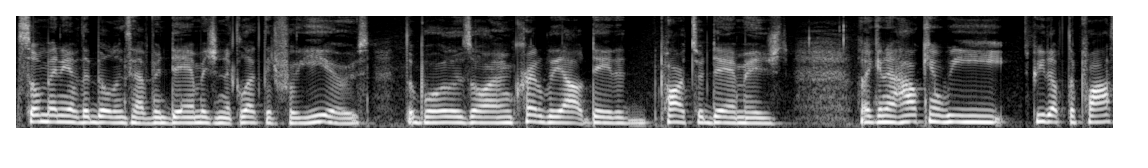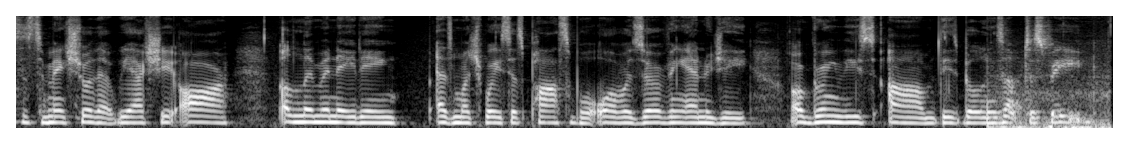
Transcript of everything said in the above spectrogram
so many of the buildings have been damaged and neglected for years. The boilers are incredibly outdated, parts are damaged. Like, you know, how can we speed up the process to make sure that we actually are eliminating as much waste as possible or reserving energy or bring these um, these buildings up to speed?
